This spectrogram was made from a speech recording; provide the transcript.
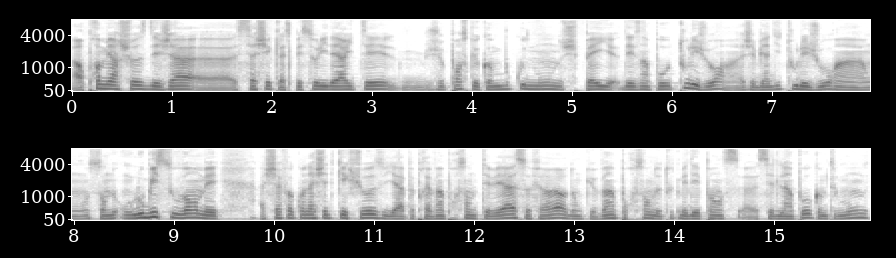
Alors première chose déjà, euh, sachez que l'aspect solidarité, je pense que comme beaucoup de monde, je paye des impôts tous les jours. Hein. J'ai bien dit tous les jours. Hein. On, l'oublie souvent, mais à chaque fois qu'on achète quelque chose, il y a à peu près 20% de TVA, sauf erreur. Donc 20% de toutes mes dépenses, euh, c'est de l'impôt, comme tout le monde.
